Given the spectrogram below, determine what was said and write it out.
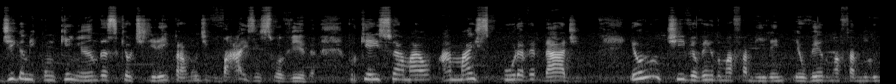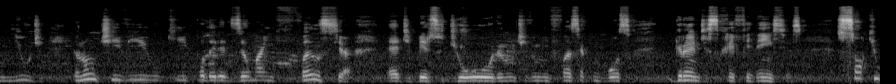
diga-me com quem andas, que eu te direi para onde vais em sua vida. Porque isso é a, maior, a mais pura verdade. Eu não tive, eu venho de uma família, eu venho de uma família humilde, eu não tive o que poderia dizer uma infância é, de berço de ouro, eu não tive uma infância com boas, grandes referências. Só que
